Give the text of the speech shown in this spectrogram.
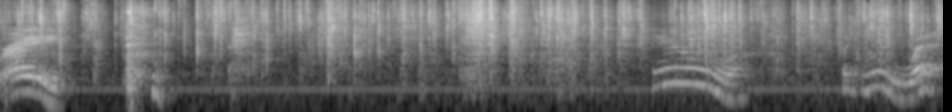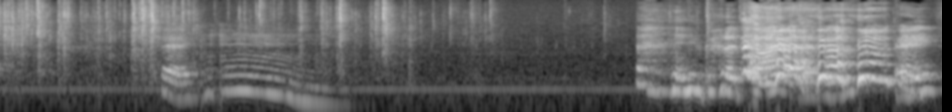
Right. Ew. It's like really wet. Okay. Mm. you gotta try it. Okay. Ready?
